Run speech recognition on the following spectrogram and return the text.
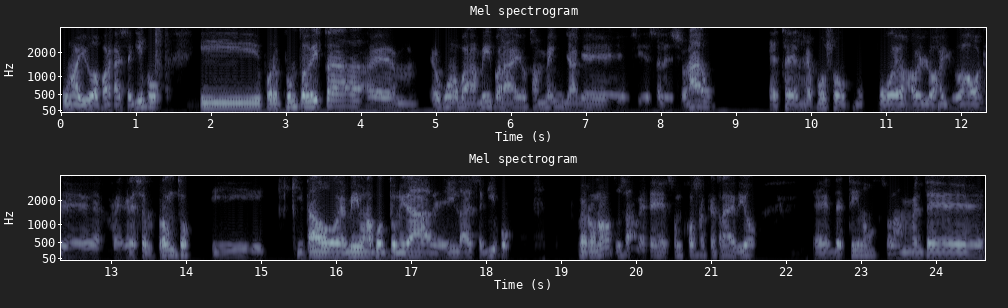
una ayuda para ese equipo. Y por el punto de vista eh, es bueno para mí, para ellos también, ya que si seleccionaron, este reposo puede haberlos ayudado a que regresen pronto y quitado de mí una oportunidad de ir a ese equipo. Pero no, tú sabes, son cosas que trae Dios, es destino, solamente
